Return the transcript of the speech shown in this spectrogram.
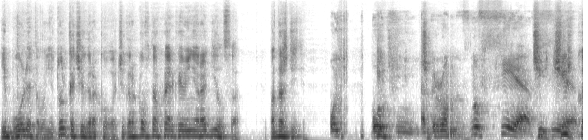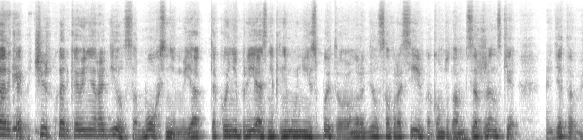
И более того, не только Чигракова. Чиграков-то в Харькове не родился. Подождите. Очень, очень огромно. Ну, все. Чи- все, Чиж, в все. Харькове, Чиж в Харькове не родился. Бог с ним. Я такой неприязни к нему не испытываю. Он родился в России, в каком-то там Дзержинске, где-то в...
